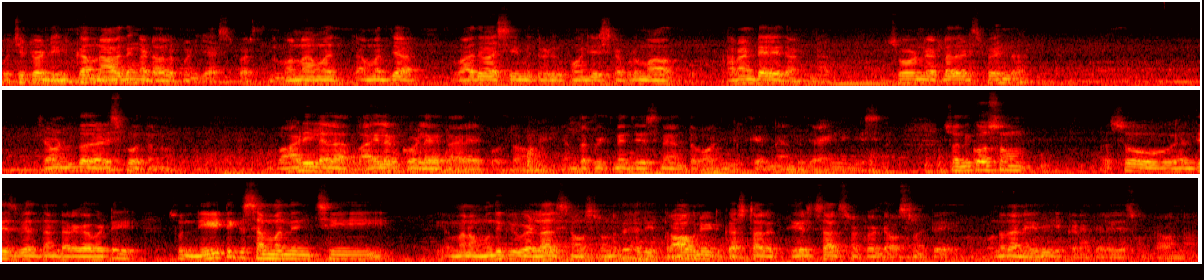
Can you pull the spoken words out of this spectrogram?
వచ్చేటువంటి ఇన్కమ్ ఆ విధంగా డెవలప్మెంట్ చేసే పరిస్థితి. మొన్న ఆ మధ్య- ఆ మధ్య ఆదివాసీ మిత్రుడికి ఫోన్ చేసినప్పుడు మా కరెంటే లేదు అంటున్నారు చూడండి ఎట్లా తడిసిపోయిందా. చెమటలతో తడిసిపోతున్నాం. బాడీలు ఎలా బాయిలర్ కోళ్ళగా తయారైపోతాం ఎంత ఫిట్నెస్ చేసినా ఎంత వాకింగ్ వెళ్ళినా ఎంత జాగింగ్ చేసినా. సో అందుకోసం సో హెల్త్ ఈజ్ వెల్త్ అంటారు కాబట్టి సో నీటికి సంబంధించి మనం ముందుకు వెళ్ళాల్సిన అవసరం ఉన్నది. అది త్రాగునీటి కష్టాలు తీర్చాల్సినటువంటి అవసరం అయితే ఉన్నదనేది ఇక్కడ నేను తెలియజేసుకుంటా ఉన్నాను.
